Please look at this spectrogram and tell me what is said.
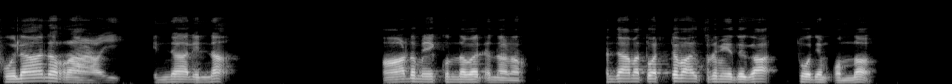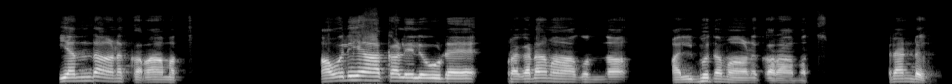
ഫുലാൻ റായി ഇന്നാലിന്ന ആട് മേയ്ക്കുന്നവൻ എന്നാണ് അർത്ഥം. അഞ്ചാമത്തെ ഒറ്റ വാചകം എഴുതുക ചോദ്യം ഒന്ന്. എന്താണ് കറാമത്ത്? ഔലിയാക്കളിലൂടെ പ്രകടമാകുന്ന അത്ഭുതമാണ് കറാമത്ത്. രണ്ട്.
